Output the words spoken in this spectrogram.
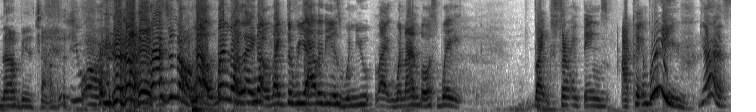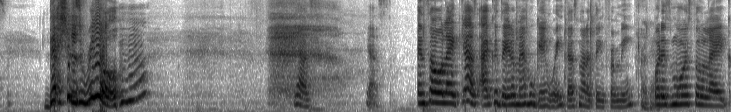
Now I'm being childish. You are. Glad you know. No, but no, like no, like the reality is when you like when I lost weight, like certain things I couldn't breathe. Yes. That shit is real. Mm-hmm. Yes. Yes. And so, like, yes, I could date a man who gained weight. That's not a thing for me. Okay. But it's more so like,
